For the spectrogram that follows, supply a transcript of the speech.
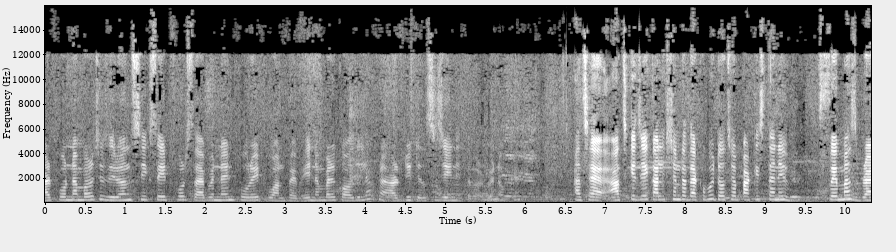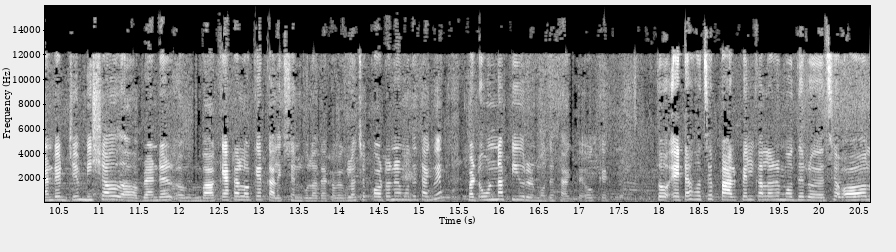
আর ফোন নাম্বার হচ্ছে zero one six eight four seven nine four eight one five এই নাম্বারে কল দিলে আপনার আর ডিটেলস যেয়ে নিতে পারবেন ওকে আচ্ছা আজকে যে কালেকশনটা দেখাবো, এটা হচ্ছে পাকিস্তানি ফেমাস ব্র্যান্ডের যে মিশাল ব্র্যান্ডের বা ক্যাটালগের কালেকশনগুলো দেখাবো। এগুলো হচ্ছে কটনের মধ্যে থাকবে বাট ওন্না পিওরের মধ্যে থাকবে ওকে তো এটা হচ্ছে পার্পেল কালারের মধ্যে রয়েছে অল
